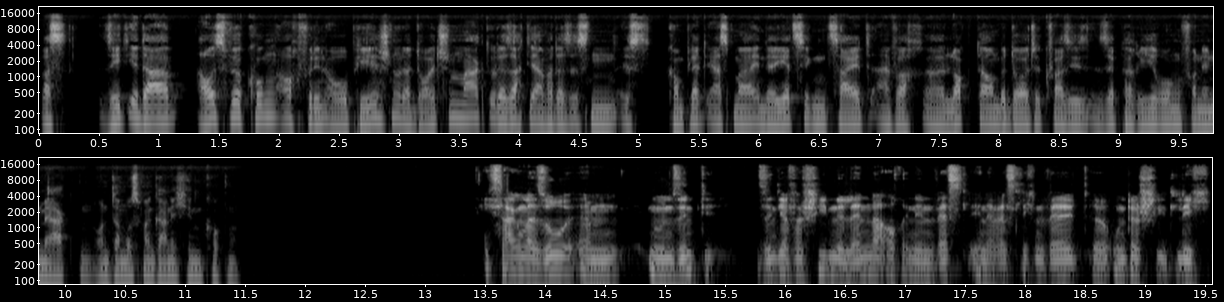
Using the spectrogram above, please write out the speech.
was seht ihr da Auswirkungen auch für den europäischen oder deutschen Markt oder sagt ihr einfach, das ist ein ist komplett erstmal in der jetzigen Zeit einfach äh, Lockdown bedeutet quasi Separierung von den Märkten und da muss man gar nicht hingucken? Ich sage mal so, ähm, nun sind sind ja verschiedene Länder auch in, den West, in der westlichen Welt äh, unterschiedlich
